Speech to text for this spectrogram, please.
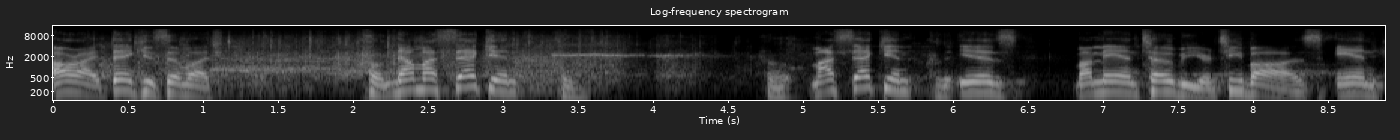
All right, thank you so much. Now, my second, my second is my man Toby or T-Boz. And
